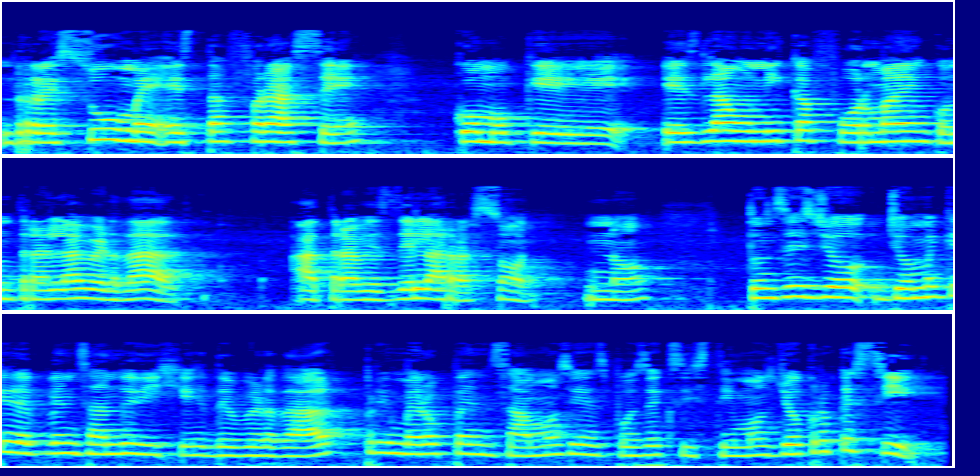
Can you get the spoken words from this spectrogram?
resume esta frase como que es la única forma de encontrar la verdad a través de la razón, ¿no? Entonces yo, yo me quedé pensando y dije, ¿de verdad primero pensamos y después existimos? Yo creo que sí,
